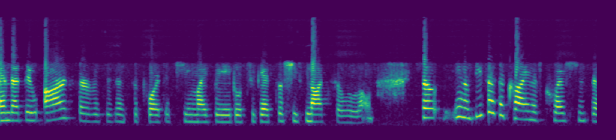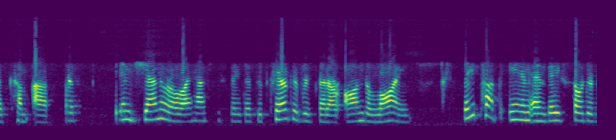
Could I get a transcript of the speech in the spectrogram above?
and that there are services and support that she might be able to get so she's not so alone. So, you know, these are the kind of questions that come up. But in general, I have to say that the caregivers that are on the line, they pop in and they sort of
